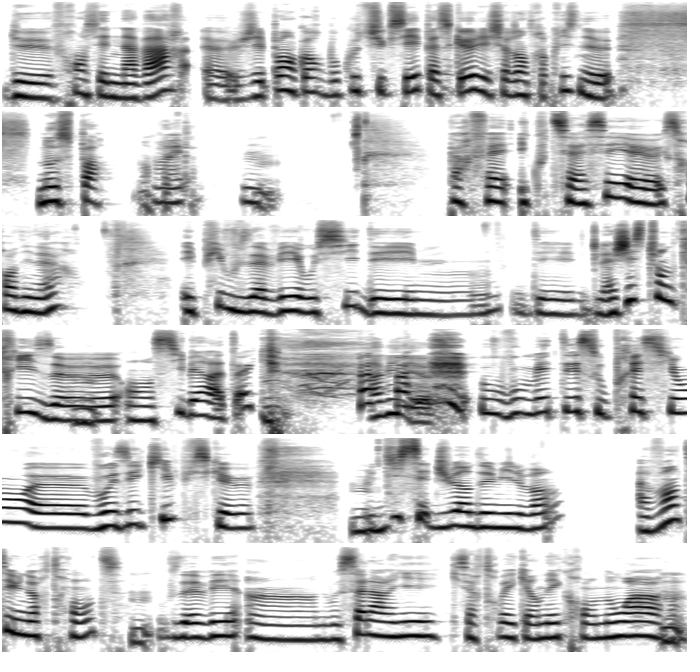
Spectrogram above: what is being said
de France et de Navarre. Euh, J'ai pas encore beaucoup de succès parce que les chefs d'entreprise ne n'osent pas en fait. Mm. Mm. Parfait. Écoute, c'est assez euh, extraordinaire. Et puis vous avez aussi des, des de la gestion de crise euh, mm. en cyberattaque. Ah oui, où vous mettez sous pression vos équipes puisque le 17 juin 2020, à 21h30, Mm. vous avez un de vos salariés qui s'est retrouvé avec un écran noir, Mm.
